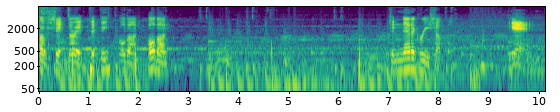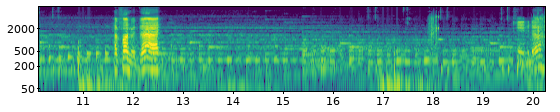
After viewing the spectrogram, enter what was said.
Oh shit, it's already at 50? Hold on, hold on. Genetic reshuffle. Yeah. Have fun with that. Canada.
